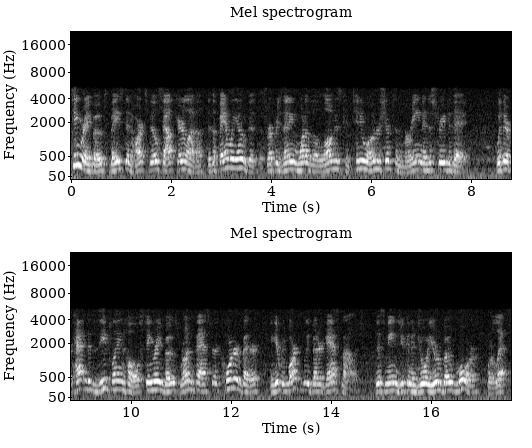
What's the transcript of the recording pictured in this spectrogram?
Stingray Boats, based in Hartsville, South Carolina, is a family-owned business representing one of the longest continual ownerships in the marine industry today. With their patented Z-plane hull, Stingray boats run faster, corner better, and get remarkably better gas mileage. This means you can enjoy your boat more for less.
